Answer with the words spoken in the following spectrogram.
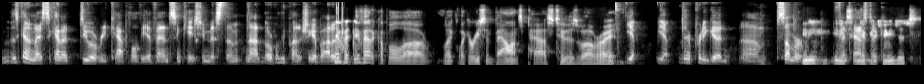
it's kind of nice to kind of do a recap of all the events in case you missed them. Not overly punishing about it. They've, they've had a couple, uh, like like a recent balance pass too, as well, right? Yep, yep, they're pretty good. Um, some are any any fantastic. significant changes.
